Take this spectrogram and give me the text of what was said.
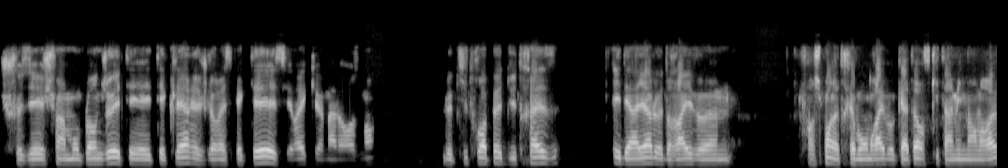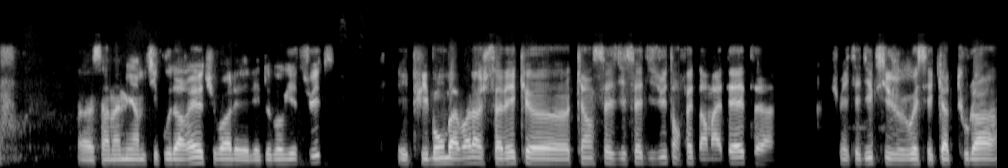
je faisais, je, mon plan de jeu était, était clair et je le respectais. Et c'est vrai que malheureusement, le petit 3 putt du 13 et derrière le drive, euh, franchement, le très bon drive au 14 qui termine dans le rough, euh, ça m'a mis un petit coup d'arrêt, tu vois, les, les deux bogeys de suite. Et puis bon, bah voilà, je savais que 15, 16, 17, 18, en fait, dans ma tête, je m'étais dit que si je jouais ces quatre trous là,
